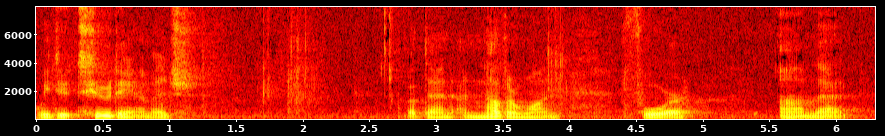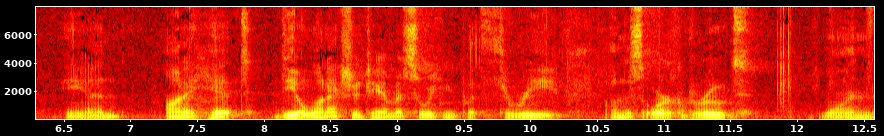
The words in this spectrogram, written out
we do two damage. But then another one for um, that. And on a hit, deal one extra damage. So we can put three on this Orc Brute. One,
